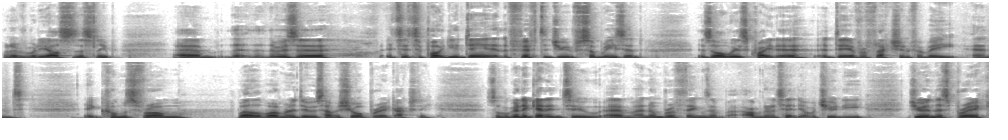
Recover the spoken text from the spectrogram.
when everybody else is asleep. Um, the, the, there is a it's it's a poignant day. The fifth of June, for some reason, is always quite a, a day of reflection for me, and it comes from well, what I'm going to do is have a short break actually. So we're going to get into um, a number of things. I'm, I'm going to take the opportunity during this break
